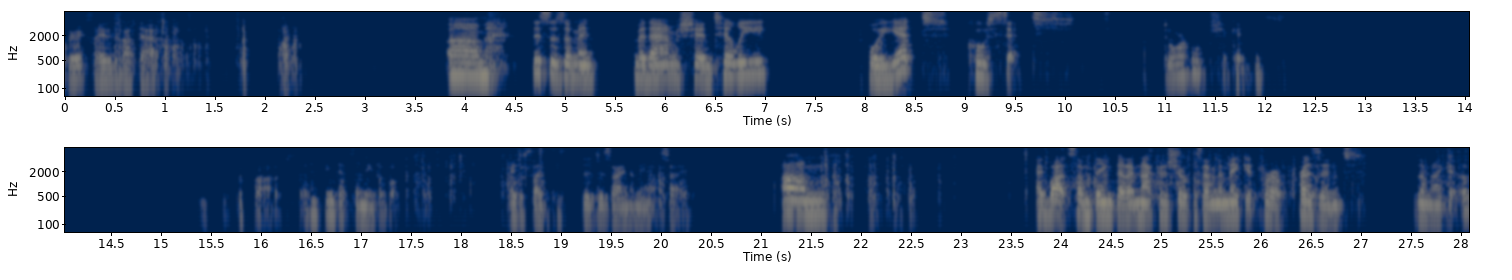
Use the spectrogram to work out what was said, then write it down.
Very excited about that. Um, this is a Madame Chantilly Poulette Cosette. Adorable chickens. Scissor I think that's a needle book. I just like the design on the outside. Um, I bought something that I'm not going to show because I'm going to make it for a present. I'm not oh,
